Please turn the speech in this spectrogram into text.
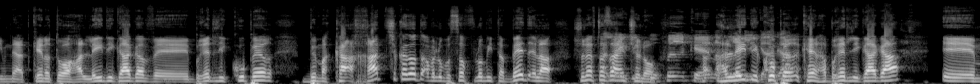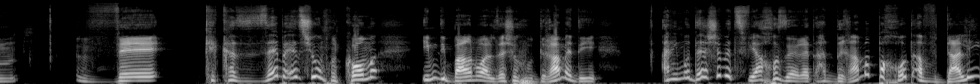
אם נעדכן אותו הליידי גגה וברדלי קופר במכה אחת שכזאת אבל הוא בסוף לא מתאבד אלא שולף את הזין שלו. כן, הליידי. קופר, כן, הברדלי גגה. אמ, וככזה באיזשהו מקום, אם דיברנו על זה שהוא דרמדי, אני מודה שבצפייה חוזרת הדרמה פחות עבדה לי,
